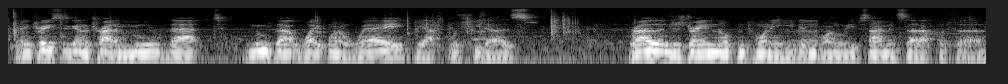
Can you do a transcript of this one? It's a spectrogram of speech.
I think Tracy's gonna try to move that move that white one away. Yeah, which he does. Rather than just drain an open 20, he didn't want to leave Simon set up with uh,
